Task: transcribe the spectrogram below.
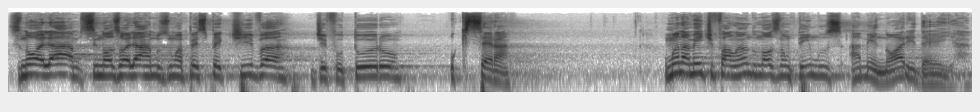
Se nós, olhar, se nós olharmos uma perspectiva de futuro, o que será? Humanamente falando, nós não temos a menor ideia.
